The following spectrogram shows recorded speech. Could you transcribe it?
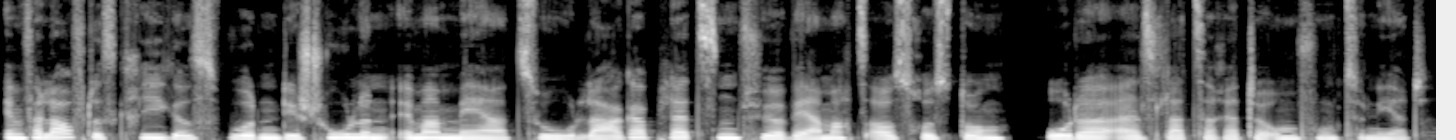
im Verlauf des Krieges wurden die Schulen immer mehr zu Lagerplätzen für Wehrmachtsausrüstung oder als Lazarette umfunktioniert.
